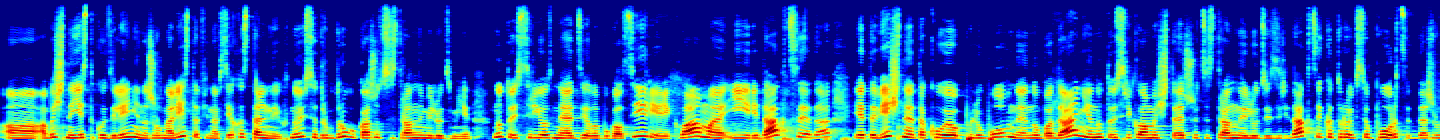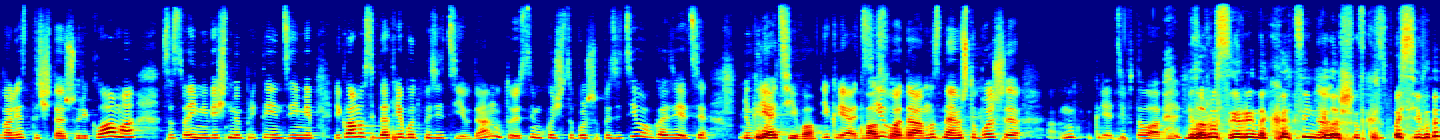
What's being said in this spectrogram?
а, обычно есть такое деление на журналистов и на всех остальных, ну, и все друг другу кажутся странными людьми. Ну, то есть серьезные отделы бухгалтерии, реклама и редакция, да, и это вечное такое полюбовное, ну, бадание, ну, то есть реклама считает, что это странные люди из редакции, которые все портят, да, журналисты считают, что реклама со своими вечными претензиями. Реклама всегда требует позитив, да, ну, то есть им хочется больше позитива в газете. И вот. креатива. И креатива, да, мы знаем, что больше, ну, креатив-то ладно. Белорусский рынок оценила да. шутка, спасибо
